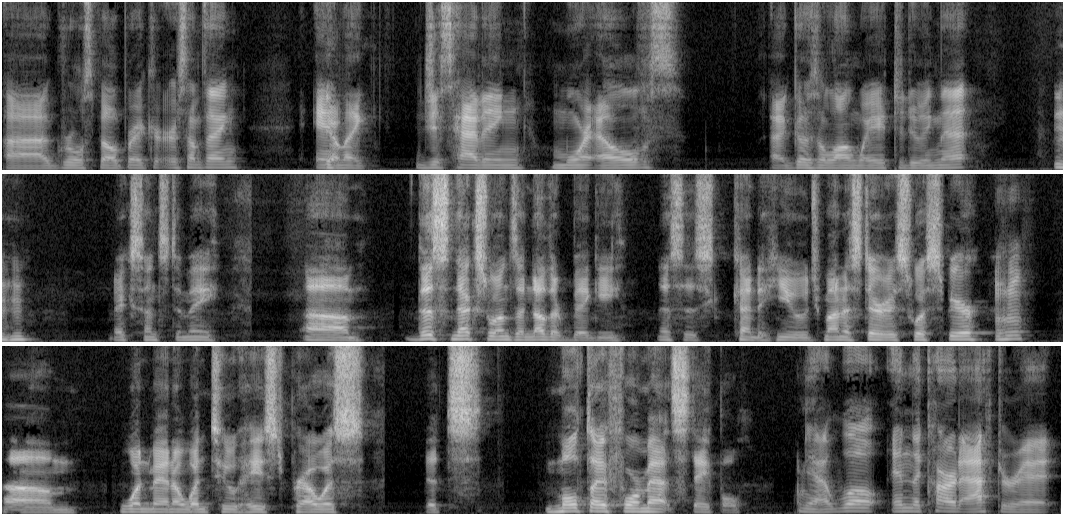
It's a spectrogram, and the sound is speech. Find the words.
uh, Gruul spellbreaker or something, and Yep. like just having more elves uh, goes a long way to doing that. Makes sense to me. Um, this next one's another biggie. This is kind of huge. Monastery Swiftspear. Um, one mana, one two haste prowess. It's multi-format staple. Yeah, well, in the card after it,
